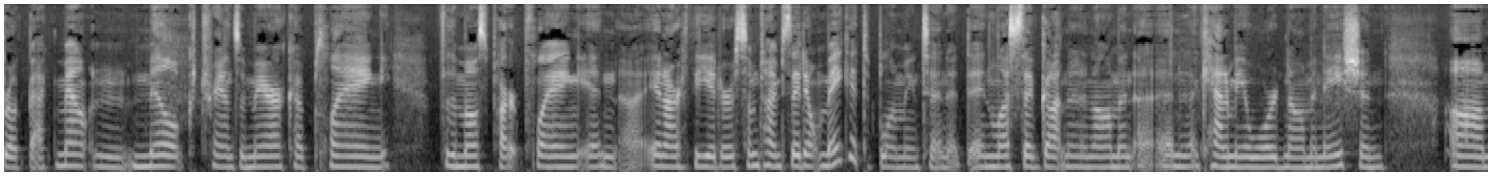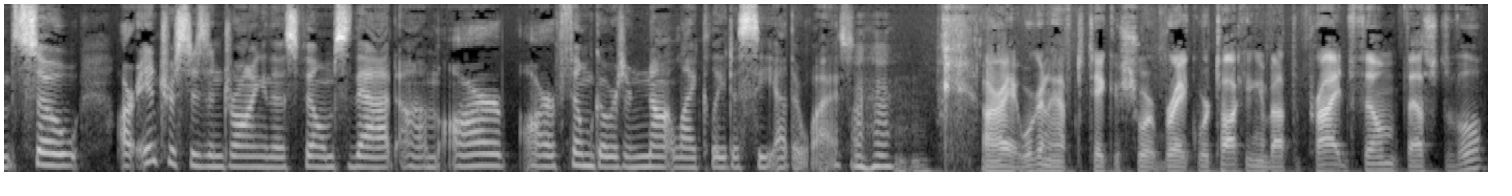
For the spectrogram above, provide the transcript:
Brokeback Mountain, Milk, Transamerica playing. For the most part, playing in uh, in our theater. Sometimes they don't make it to Bloomington unless they've gotten an, nomin- uh, an Academy Award nomination. Um, so our interest is in drawing in those films that um, our our film goers are not likely to see otherwise. All right, we're going to have to take a short break. We're talking about the Pride Film Festival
